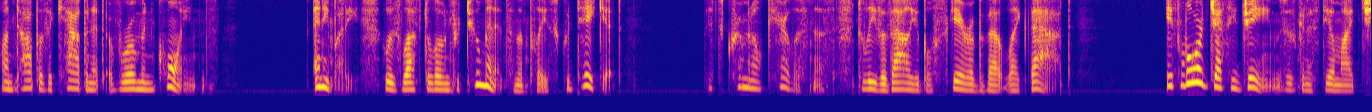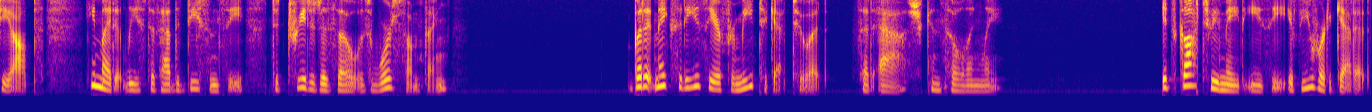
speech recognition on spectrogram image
on top of a cabinet of Roman coins. Anybody who is left alone for two minutes in the place could take it. It's criminal carelessness to leave a valuable scarab about like that. If Lord Jesse James is going to steal my Cheops, he might at least have had the decency to treat it as though it was worth something. But it makes it easier for me to get to it, said Ash consolingly. It's got to be made easy if you were to get it,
